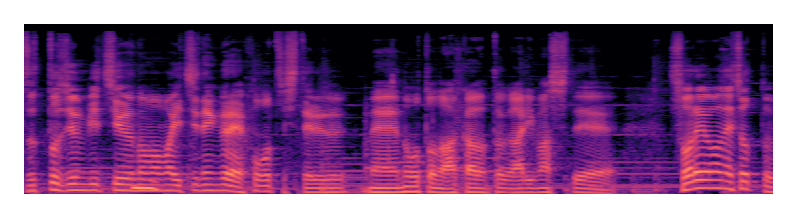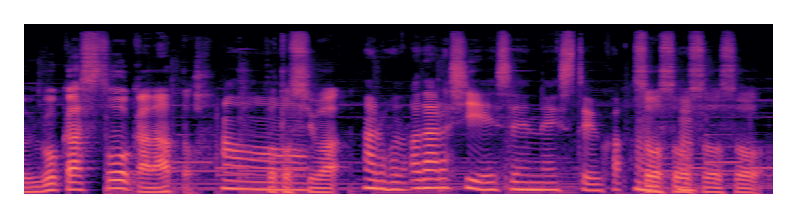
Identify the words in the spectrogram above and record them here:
ずっと準備中のまま1年ぐらい放置してるね、ノートのアカウントがありまして、それをね、ちょっと動かしそうかなと、今今年は。なるほど。新しい SNS というか。んそうそうそうそ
